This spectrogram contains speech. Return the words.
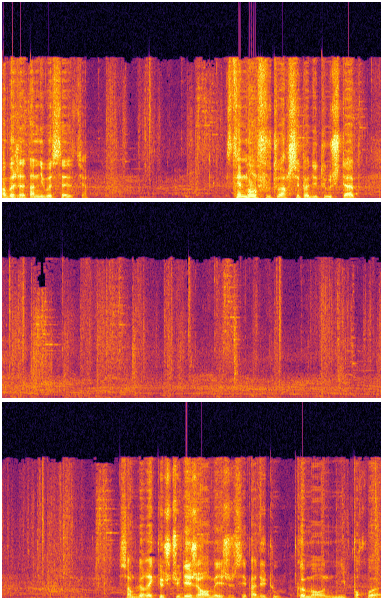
Oh bah j'ai atteint le niveau 16, tiens. C'est tellement le foutoir, je sais pas du tout où je tape. Il semblerait que je tue des gens, mais je sais pas du tout comment ni pourquoi.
